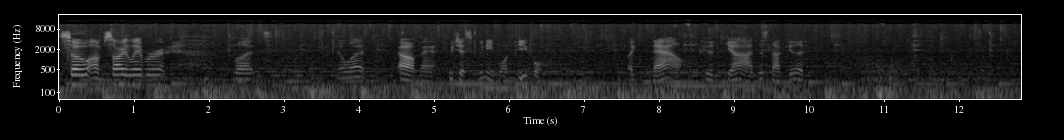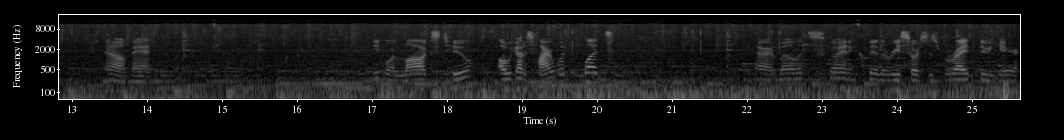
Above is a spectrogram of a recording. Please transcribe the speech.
So, I'm sorry laborer, but you know what? Oh man, we just, we need more people. Like now. Good god, this is not good. Oh man. Need more logs too. All we got is firewood? What? Alright, well let's go ahead and clear the resources right through here.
